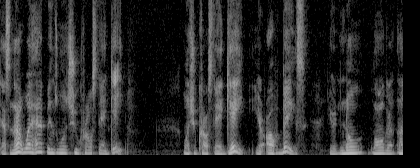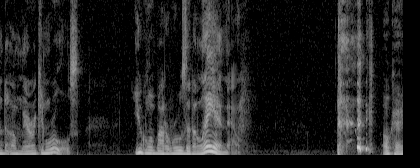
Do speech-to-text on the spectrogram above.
That's not what happens once you cross that gate. Once you cross that gate, you're off base. You're no longer under American rules. You going by the rules of the land now. Okay.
